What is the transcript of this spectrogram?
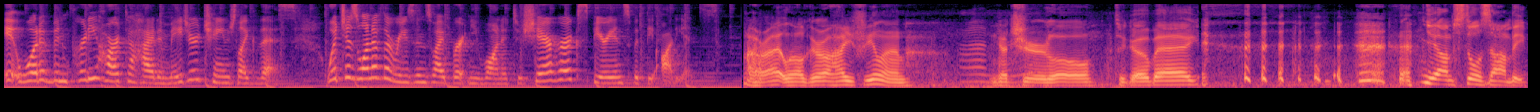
it would have been pretty hard to hide a major change like this, which is one of the reasons why Brittany wanted to share her experience with the audience. All right, little girl, how you feeling? Um, you got your little to-go bag? yeah, I'm still a zombie.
